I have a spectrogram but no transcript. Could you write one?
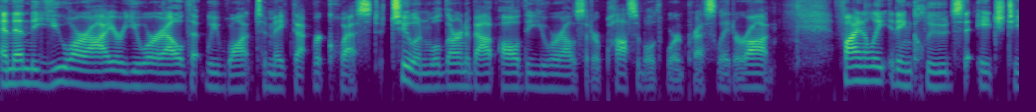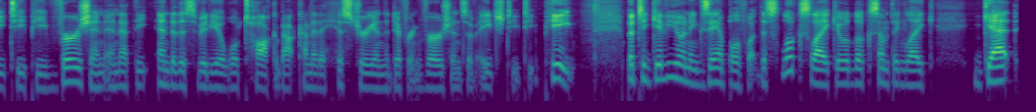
and then the URI or URL that we want to make that request to. And we'll learn about all the URLs that are possible with WordPress later on. Finally, it includes the HTTP version. And at the end of this video, we'll talk about kind of the history and the different versions of HTTP. But to give you an example of what this looks like, it would look something like get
